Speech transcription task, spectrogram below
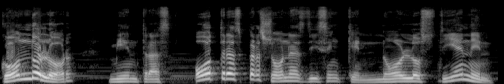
con dolor, mientras otras personas dicen que no los tienen.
